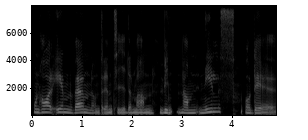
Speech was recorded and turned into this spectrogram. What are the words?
hon har en vän under en tid, en man vid namn Nils. Och det,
